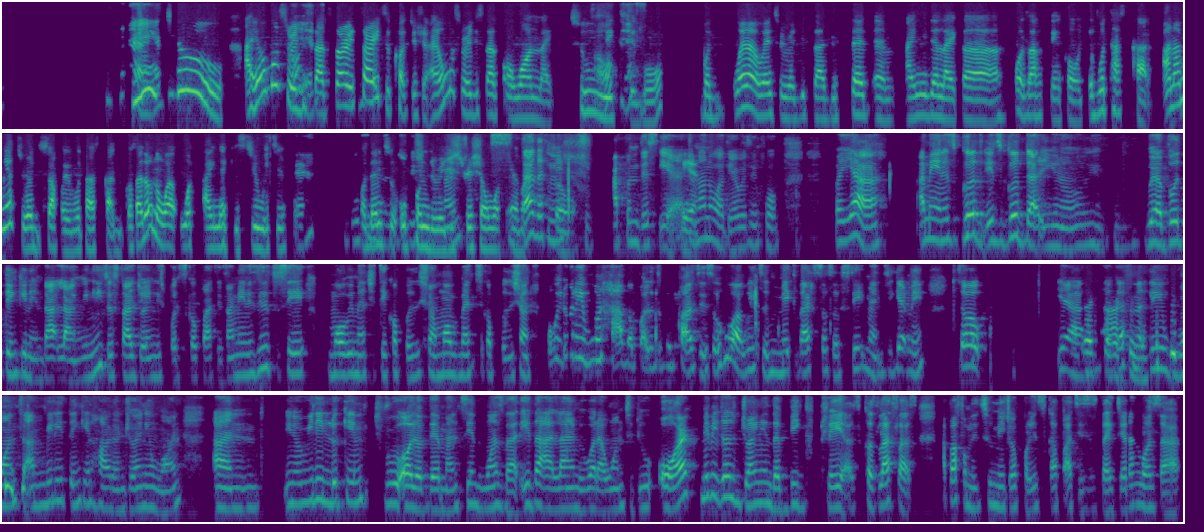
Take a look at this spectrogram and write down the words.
yeah, Me too. I almost Oh, yeah. registered. Sorry, sorry to cut you short. I almost registered for one like two Oh, weeks okay. ago. But when I went to register, they said um I needed like uh what's that thing called? A voter's card. And I'm yet to register for a voter's card because I don't know what, what INEC is still waiting for. For them to open the registration, whatever. that definitely So should happen this year. I do not know what they're waiting for. But yeah i mean it's good it's good that you know you- we're both thinking in that line. We need to start joining these political parties. I mean it's easy to say more women should take up position more women take up position but we don't even have a political party. So who are we to make that sort of statement? You get me? So yeah i definitely want to, i'm really thinking hard on joining one. And you know really looking through all of them and seeing the ones that either align with what i want to do or maybe just joining the big players because last last apart from the two major political parties it's like the other ones are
